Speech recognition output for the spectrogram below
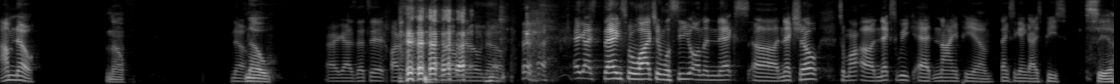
I'm no. no, No. no All right, guys, that's it. Final verdict. no, no, no. hey guys, thanks for watching. We'll see you on the next uh next show tomorrow uh next week at 9 p.m. Thanks again, guys. Peace. see ya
